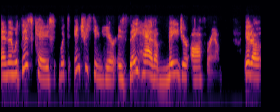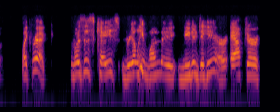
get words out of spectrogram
And then with this case, what's interesting here is they had a major off ramp. You know, like Rick, was this case really one they needed to hear after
